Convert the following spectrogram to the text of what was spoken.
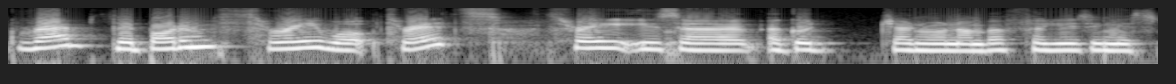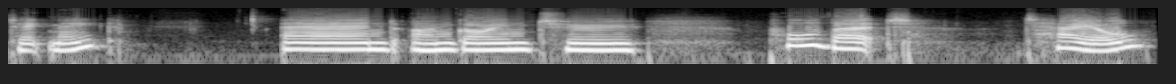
grab the bottom three warp threads. Three is a, a good general number for using this technique. And I'm going to pull that tail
